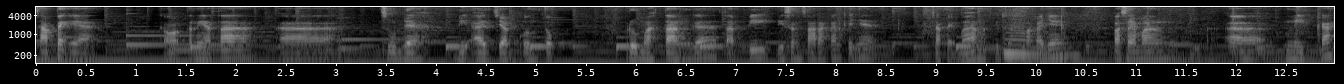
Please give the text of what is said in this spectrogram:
capek ya. Kalau ternyata eh, sudah diajak untuk rumah tangga tapi disengsarakan kayaknya capek banget gitu Hmm. makanya pas emang eh, menikah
